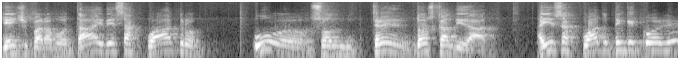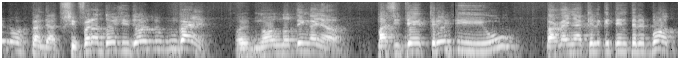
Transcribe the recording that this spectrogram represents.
gente para votar e dessas quatro, um, são três, dois candidatos. Aí essas quatro tem que escolher dois candidatos. Se forem dois e dois, um ganha. Não, não tem ganhado. Mas se tem três e um, vai ganhar aquele que tem três votos.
